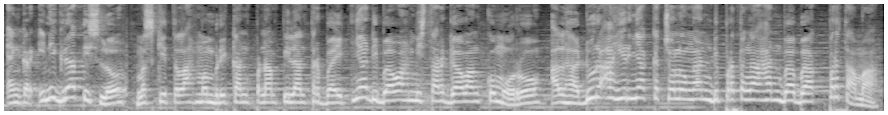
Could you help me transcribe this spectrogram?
Anchor ini gratis loh. Meski telah memberikan penampilan terbaiknya di bawah Mister Gawang Komoro, Al-Hadur akhirnya kecolongan di pertengahan babak pertama.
